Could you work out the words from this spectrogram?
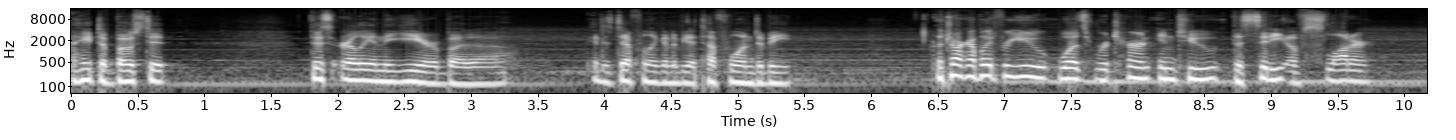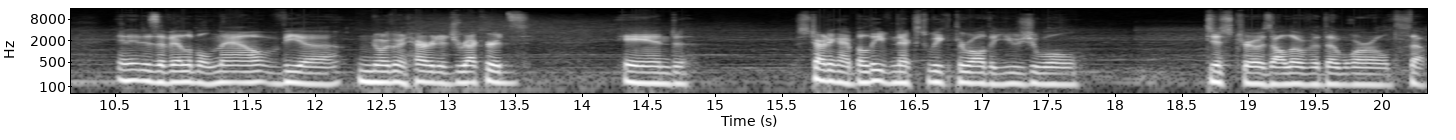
I hate to boast it this early in the year, but uh, it is definitely going to be a tough one to beat. The track I played for you was Return into the City of Slaughter and it is available now via Northern Heritage Records and starting, I believe, next week through all the usual distros all over the world. So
